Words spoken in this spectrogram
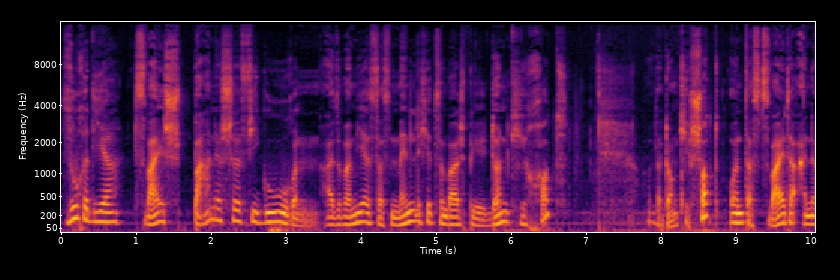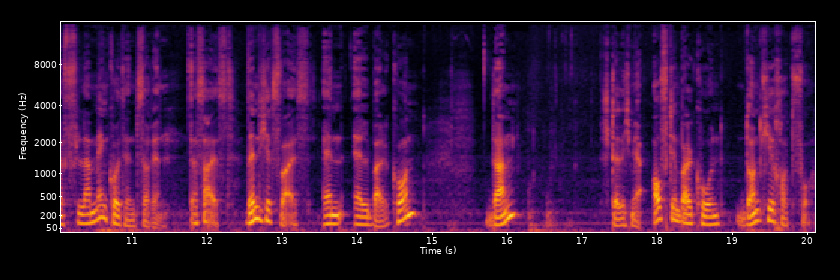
suche dir zwei spanische Figuren. Also bei mir ist das männliche zum Beispiel Don Quixote oder Don Quixote und das zweite eine Flamenco-Tänzerin. Das heißt, wenn ich jetzt weiß, en el Balkon, dann stelle ich mir auf dem Balkon Don Quixote vor.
